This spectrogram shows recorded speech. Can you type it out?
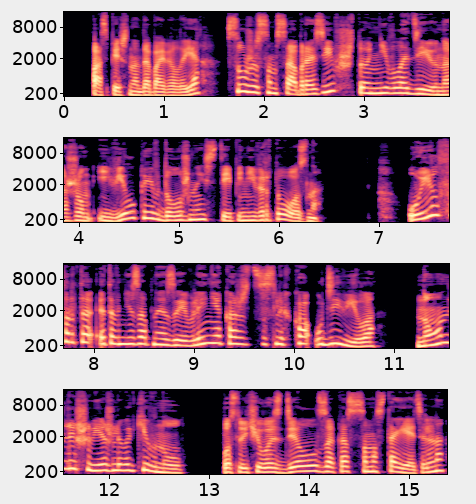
— поспешно добавила я, с ужасом сообразив, что не владею ножом и вилкой в должной степени виртуозно. У Уилфорда это внезапное заявление, кажется, слегка удивило, но он лишь вежливо кивнул, после чего сделал заказ самостоятельно,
